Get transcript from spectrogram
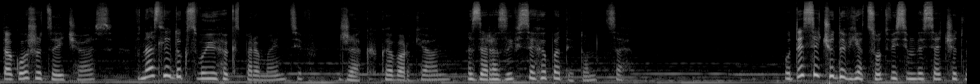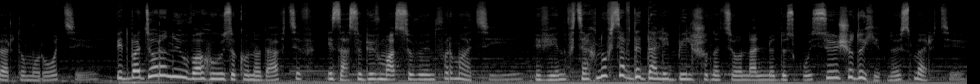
Також у цей час, внаслідок своїх експериментів, Джек Кеворкян заразився гепатитом С. У 1984 році, підбадьорений увагою законодавців і засобів масової інформації, він втягнувся в дедалі більшу національну дискусію щодо гідної смерті.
